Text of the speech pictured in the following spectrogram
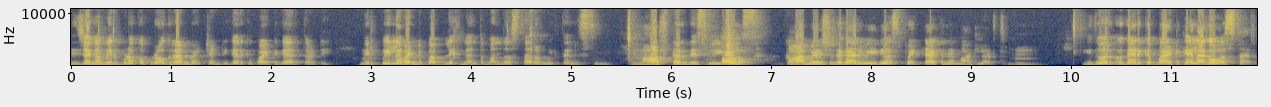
నిజంగా మీరు ఇప్పుడు ఒక ప్రోగ్రామ్ పెట్టండి గరికపాటి గారితోటి. మీరు పిలవండి పబ్లిక్ ఎంతమంది వస్తారో మీకు తెలుస్తుంది. ఆఫ్టర్ దిస్ వీడియోస్ కామేశ్వర గారి వీడియోస్ పెట్టాక నేను మాట్లాడుతున్నాను. ఇదివరకు గరికపాటికి ఎలాగో వస్తారు.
